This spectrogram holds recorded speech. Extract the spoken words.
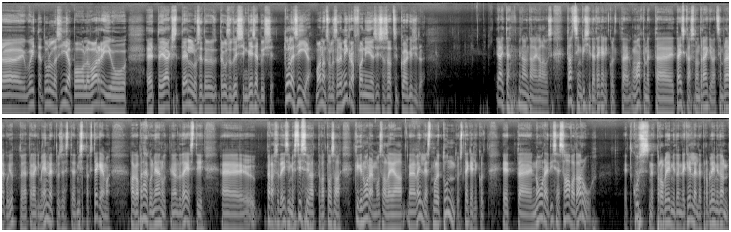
Äh, võite tulla siiapoole varju, et te jääksite ellu, see tõusu tõstsin ka ise püssi. tule siia, ma annan sulle selle mikrofoni ja siis sa saad siit kohe küsida ja aitäh, mina olen Tanel Kalavus. tahtsin küsida tegelikult, kui me vaatame, et äh, täiskasvanud räägivad siin praegu juttu ja et räägime ennetusest ja mis peaks tegema. aga praegu on jäänud nii-öelda täiesti äh, pärast seda esimest sissejuhatavat osa kõige noorem osaleja äh, välja, sest mulle tundus tegelikult, et noored ise saavad aru, et kus need probleemid on ja kellel need probleemid on.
